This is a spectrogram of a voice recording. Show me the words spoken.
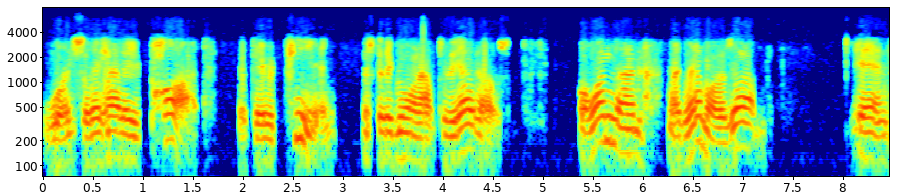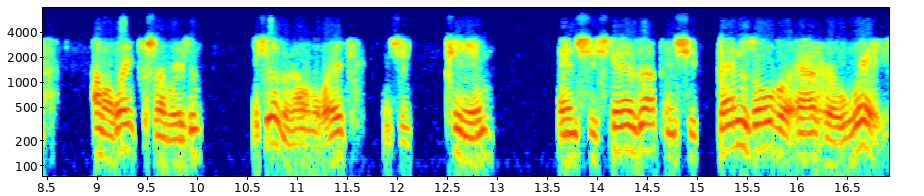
would, so they had a pot that they were pee in instead of going out to the outhouse. Well, one time my grandmother's up, and I'm awake for some reason, and she doesn't know I'm awake, and she's peeing, and she stands up and she bends over at her waist,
